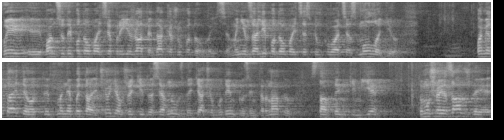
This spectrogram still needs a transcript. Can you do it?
Ви, е, вам сюди подобається приїжджати? Да, кажу, подобається. Мені взагалі подобається спілкуватися з молоддю. Пам'ятаєте, от мене питають, що я в житті досягнув з дитячого будинку, з інтернату, став тим, ким є. Тому що я завжди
